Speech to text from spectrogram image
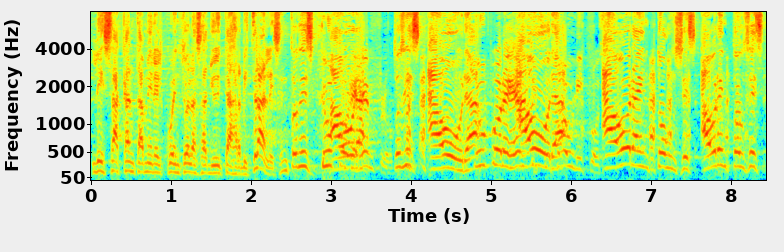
le sacan también el cuento de las ayuditas arbitrales. Entonces, Tú, por ahora, ejemplo. entonces ahora, Tú, por ejemplo, ahora, ahora entonces, ahora entonces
